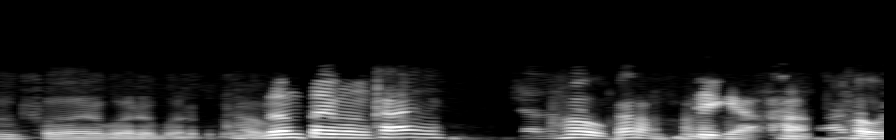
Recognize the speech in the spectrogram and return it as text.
बरं बरं बरं हो. बरं जमतंय मग. काय नाही. हो करा. ठीक आहे. हा. हो.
